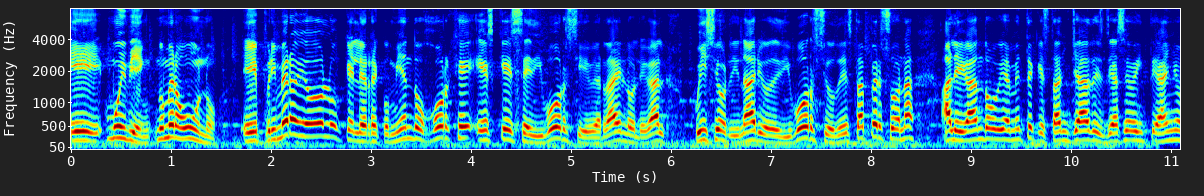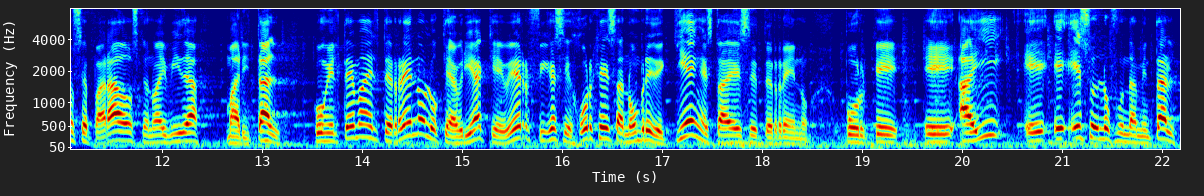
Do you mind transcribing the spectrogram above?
eh, muy bien, número uno. Eh, primero yo lo que le recomiendo, Jorge, es que se divorcie, ¿verdad? En lo legal, juicio ordinario de divorcio de esta persona, alegando obviamente que están ya desde hace 20 años separados, que no hay vida marital. Con el tema del terreno, lo que habría que ver, fíjese Jorge, es a nombre de quién está ese terreno porque eh, ahí eso es lo fundamental.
